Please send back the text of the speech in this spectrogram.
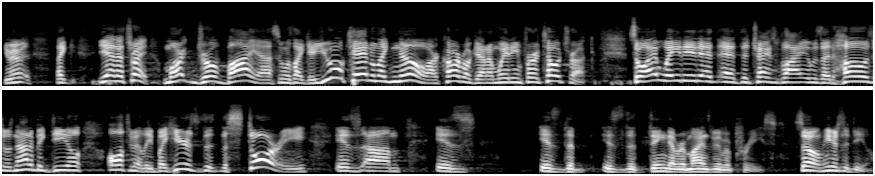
you remember? Like, yeah, that's right. Mark drove by us and was like, Are you okay? And I'm like, No, our car broke down. I'm waiting for a tow truck. So I waited at, at the Tractor Supply. It was at hose. It was not a big deal ultimately. But here's the, the story is, um, is, is, the, is the thing that reminds me of a priest. So here's the deal.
